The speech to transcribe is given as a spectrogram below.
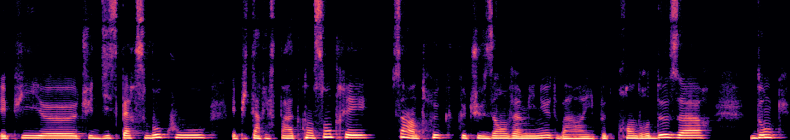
et puis euh, tu te disperses beaucoup et puis tu n'arrives pas à te concentrer. C'est un truc que tu faisais en 20 minutes, ben, il peut te prendre deux heures. Donc,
